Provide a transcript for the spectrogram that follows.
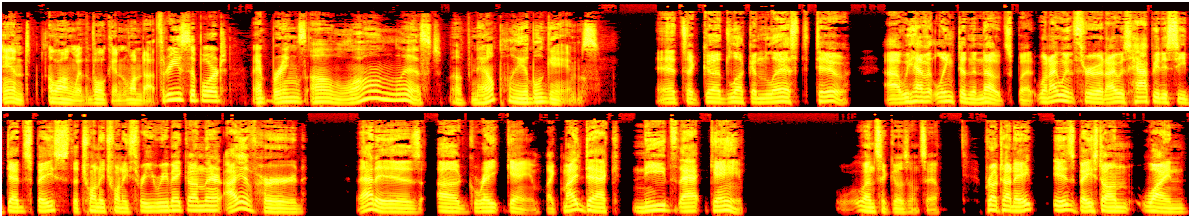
And along with Vulkan 1.3 support, it brings a long list of now playable games. It's a good looking list, too. Uh, we have it linked in the notes, but when I went through it, I was happy to see Dead Space, the 2023 remake on there. I have heard that is a great game. Like my deck needs that game once it goes on sale. Proton 8 is based on Wine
